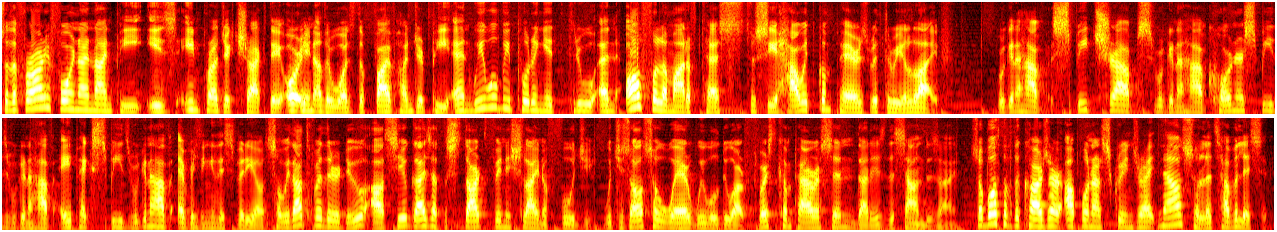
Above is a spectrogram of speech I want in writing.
So the Ferrari 499P is in Project Track Day, or in other words, the 500P, and we will be putting it through an awful amount of tests to see how it compares with real life. We're gonna have speed traps, we're gonna have corner speeds, we're gonna have apex speeds, we're gonna have everything in this video. So without further ado, I'll see you guys at the start finish line of Fuji, which is also where we will do our first comparison, that is the sound design. So both of the cars are up on our screens right now, so let's have a listen.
